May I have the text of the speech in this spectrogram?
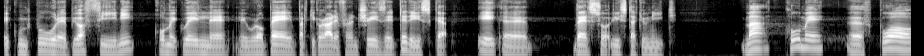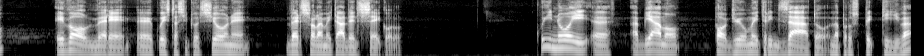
e culture più affini, come quelle europee, in particolare francese e tedesca, e eh, verso gli Stati Uniti. Ma come eh, può evolvere eh, questa situazione verso la metà del secolo? Qui noi eh, abbiamo po' geometrizzato la prospettiva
